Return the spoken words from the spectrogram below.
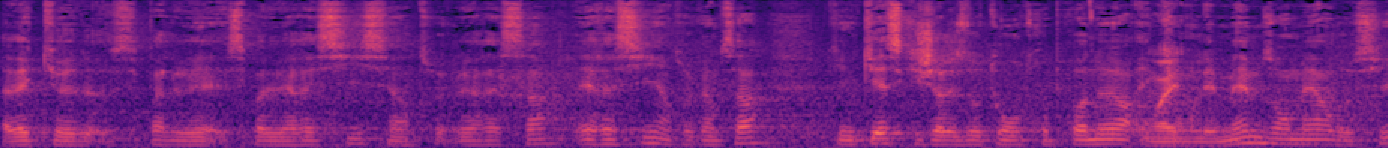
avec euh, c'est pas le, c'est pas le RSI, c'est un truc, le RSA, RSI, un truc comme ça, qui est une caisse qui gère les auto-entrepreneurs et Ouais. qui ont les mêmes emmerdes aussi.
